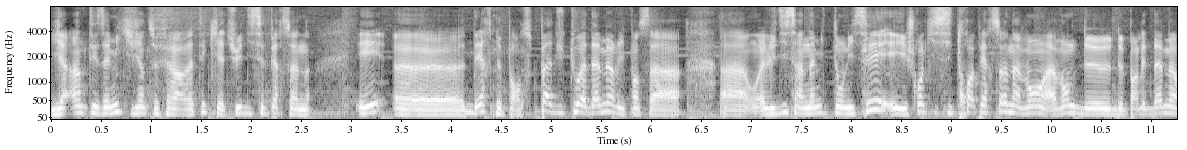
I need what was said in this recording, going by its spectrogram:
il y a un de tes amis qui vient de se faire arrêter, qui a tué 17 personnes. Et euh, Derf ne pense pas du tout à Dahmer, il pense à. à- elle lui dit C'est un ami de ton lycée, et je crois qu'il cite trois personnes avant, avant de, de parler de Dahmer.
